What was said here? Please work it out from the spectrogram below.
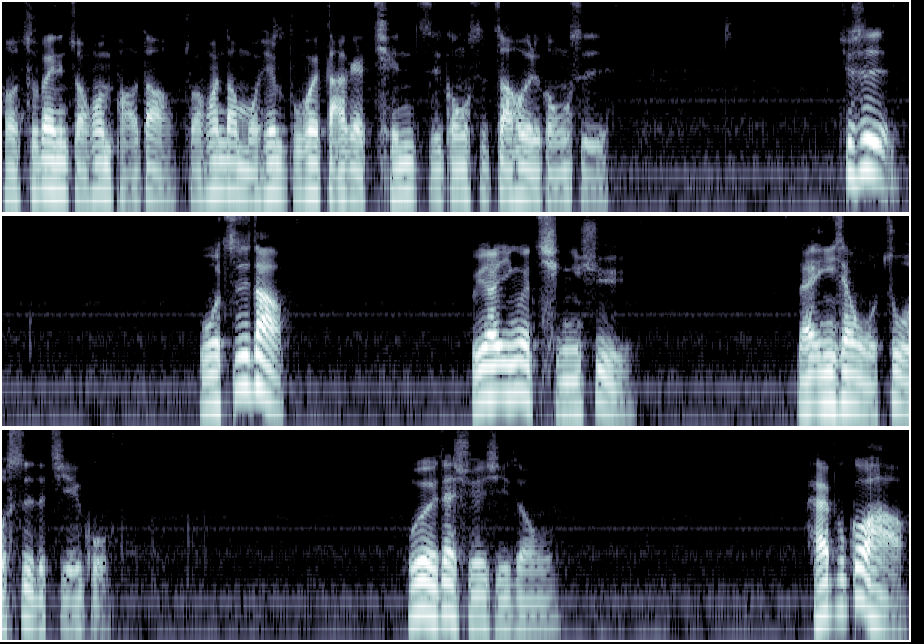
哦，除非你转换跑道，转换到某些不会打给前职公司照会的公司。就是我知道，不要因为情绪来影响我做事的结果。我也在学习中，还不够好，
